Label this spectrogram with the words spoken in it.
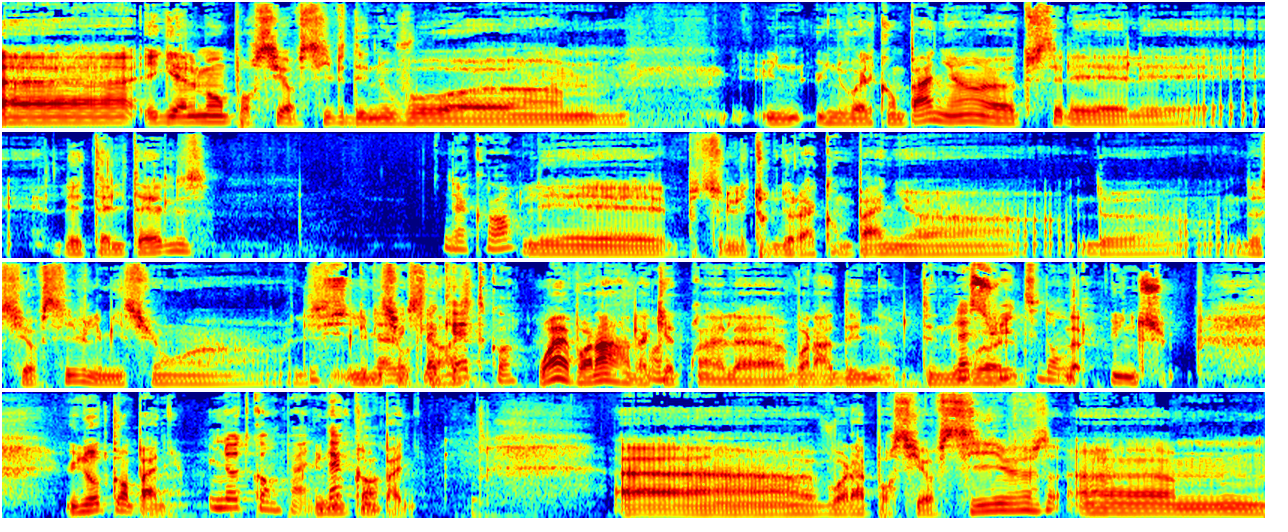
Euh, également pour Sea of Thieves, des nouveaux, une, une nouvelle campagne. hein, tu sais, les, les, les Telltales, D'accord. les, les trucs de la campagne euh, de, de Sea of Thieves, l'émission euh, l'émission la quête, quoi. Ouais, voilà, la Ouais. quête, la- voilà, des, des La nouvelles. suite, donc. Une, autre campagne. Une autre campagne. Une autre campagne. Euh, voilà pour Sea of Thieves. Euh,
